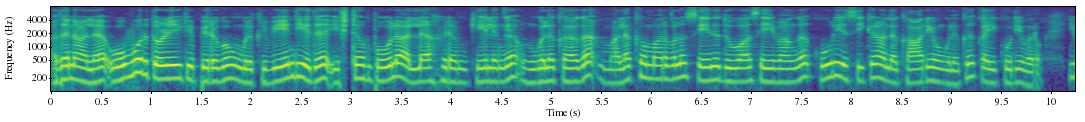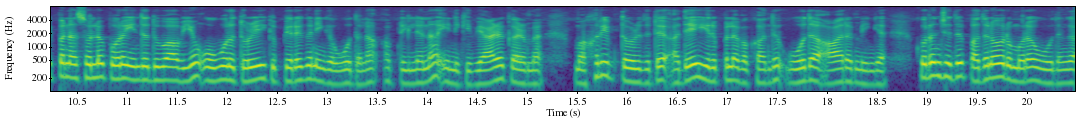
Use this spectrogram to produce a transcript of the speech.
அதனால் ஒவ்வொரு தொழுகைக்கு பிறகும் உங்களுக்கு வேண்டியதை இஷ்டம் போல் அல்லாஹ்விடம் கேளுங்க. உங்களுக்காக மலக்குமார்களும் சேர்ந்து துவா செய்வாங்க. கூடிய சீக்கிரம் அந்த காரியம் உங்களுக்கு கைகூடி வரும். இப்போ நான் சொல்ல போகிற இந்த துவாவையும் ஒவ்வொரு தொழுகைக்கு பிறகு நீங்கள் ஓதலாம். அப்படி இல்லைன்னா இன்றைக்கி வியாழக்கிழமை மஹ்ரிப் தொழுதுட்டு அதே இருப்பில் உட்காந்து ஓத ஆரம்பிங்க. குறைஞ்சது பதினோரு முறை ஓதுங்க.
